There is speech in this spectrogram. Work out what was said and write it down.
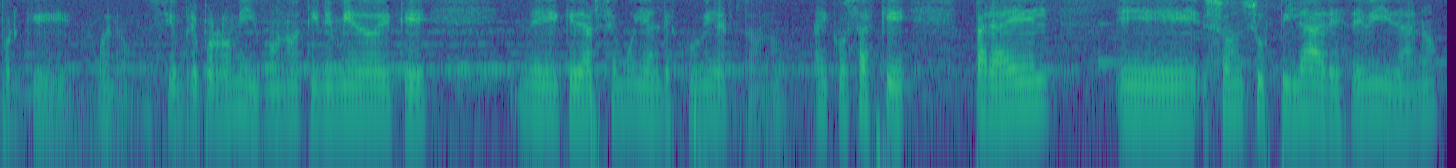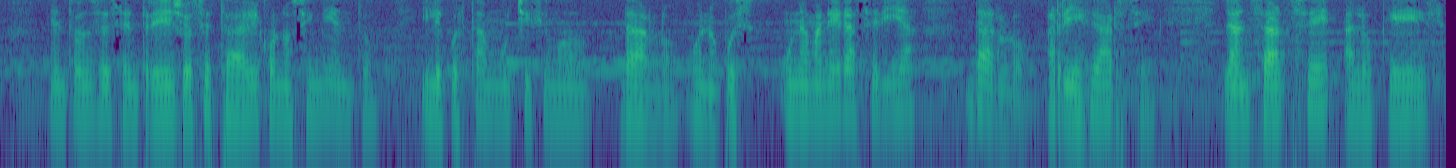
porque, bueno, siempre por lo mismo, ¿no? Tiene miedo de, que, de quedarse muy al descubierto, ¿no? Hay cosas que para él eh, son sus pilares de vida, ¿no? Entonces, entre ellos está el conocimiento y le cuesta muchísimo darlo. Bueno, pues una manera sería darlo, arriesgarse, lanzarse a lo que es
